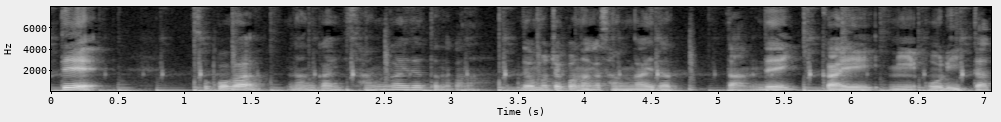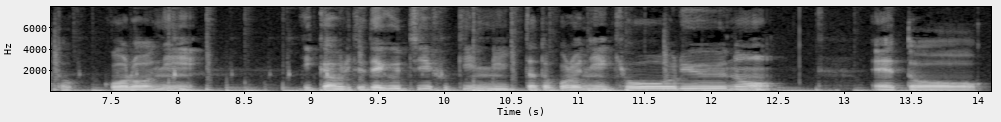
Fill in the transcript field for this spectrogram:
ってそこが何階 ?3 階だったのかな？でおもちゃコーナーが3階だったんで1階に降りたところに一回降りて出口付近に行ったところに恐竜のえっ、ー、と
